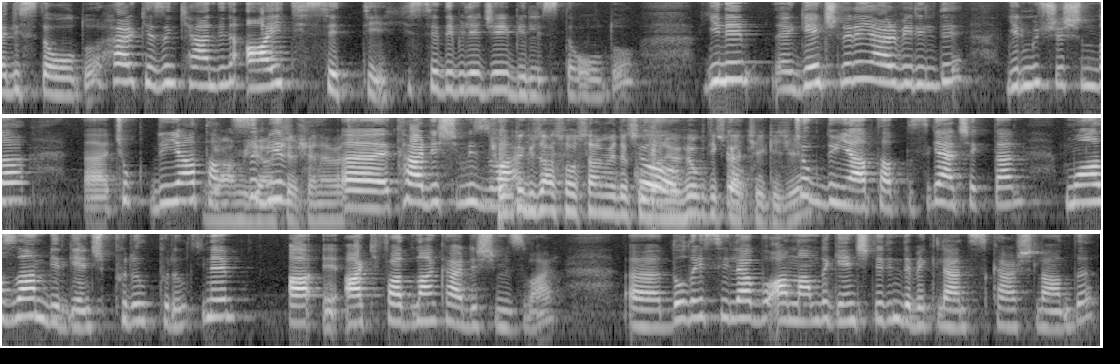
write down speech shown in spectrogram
liste oldu. Herkesin kendini ait hissettiği, hissedebileceği bir liste oldu. Yine e, gençlere yer verildi. 23 yaşında e, çok dünya tatlısı bir Şaşen, evet. E, kardeşimiz var. Çok da güzel sosyal medya kullanıyor. Çok dikkat çok, çekici. Çok dünya tatlısı. Gerçekten muazzam bir genç. Pırıl pırıl. Yine Akif Adnan kardeşimiz var. Dolayısıyla bu anlamda gençlerin de beklentisi karşılandı.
